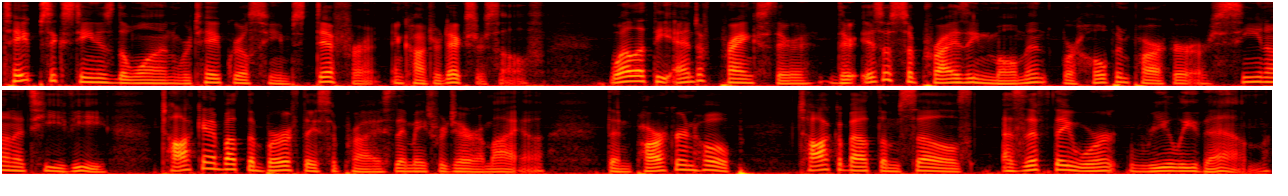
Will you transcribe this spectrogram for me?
tape 16 is the one where Tape Girl seems different and contradicts herself. Well, at the end of Prankster, there is a surprising moment where Hope and Parker are seen on a TV talking about the birthday surprise they made for Jeremiah. Then Parker and Hope talk about themselves as if they weren't really them.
